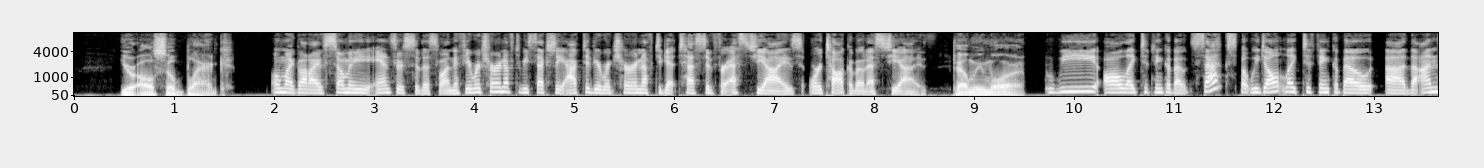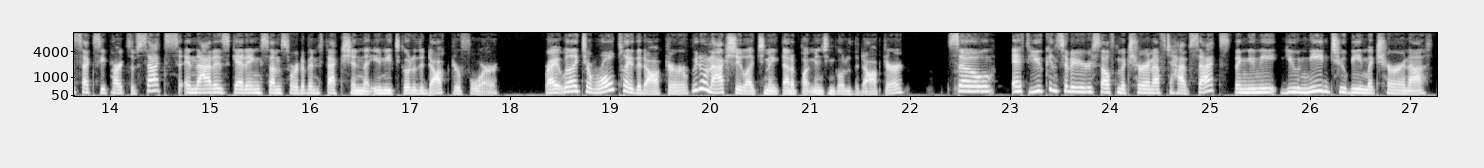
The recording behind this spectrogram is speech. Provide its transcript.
you're also blank. Oh my God, I have so many answers to this one. If you're mature enough to be sexually active, you're mature enough to get tested for STIs or talk about STIs. Tell me more. We all like to think about sex, but we don't like to think about uh, the unsexy parts of sex, and that is getting some sort of infection that you need to go to the doctor for, right? We like to role play the doctor. We don't actually like to make that appointment and go to the doctor. So if you consider yourself mature enough to have sex, then you need you need to be mature enough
